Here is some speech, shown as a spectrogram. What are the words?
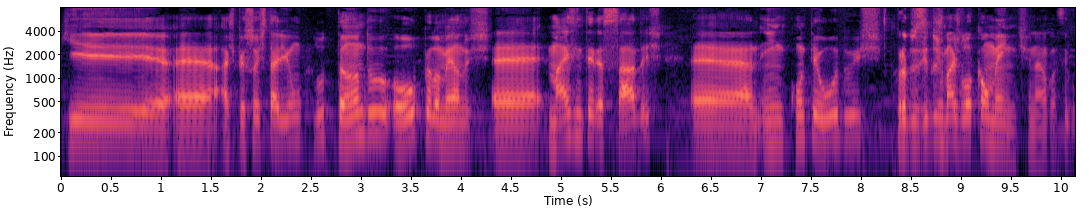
que é, as pessoas estariam lutando ou pelo menos é, mais interessadas é, em conteúdos produzidos mais localmente, né? Eu consigo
